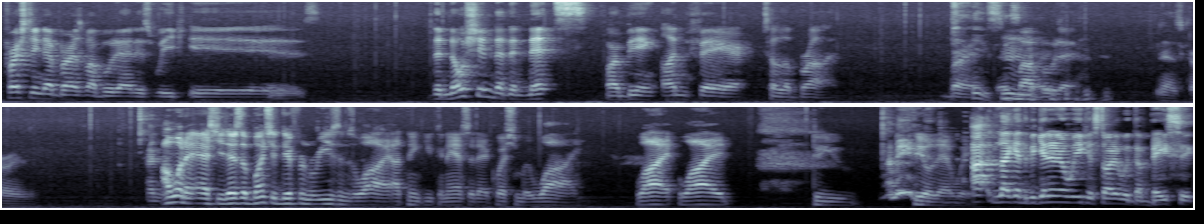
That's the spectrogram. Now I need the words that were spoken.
First thing that burns my Buddha this week is the notion that the Nets are being unfair to LeBron. Burns That's my crazy. Buddha. That's crazy. I want to ask you. There's a bunch of different reasons why I think you can answer that question, but why? Why? Why do you I mean, feel that way? I, like at the beginning of the week, it started with the basic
